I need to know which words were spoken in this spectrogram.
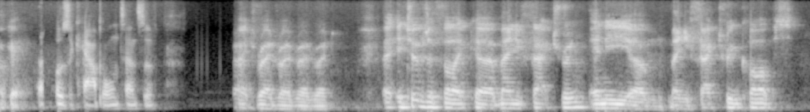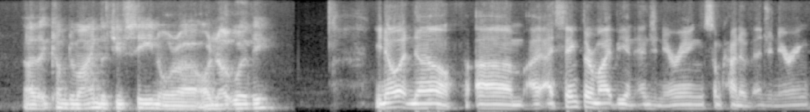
Okay. Opposed to capital intensive. Right, right, right, right, right. Uh, in terms of like uh, manufacturing, any um, manufacturing co-ops uh, that come to mind that you've seen or uh, or noteworthy? You know what? No, um, I, I, think there might be an engineering, some kind of engineering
